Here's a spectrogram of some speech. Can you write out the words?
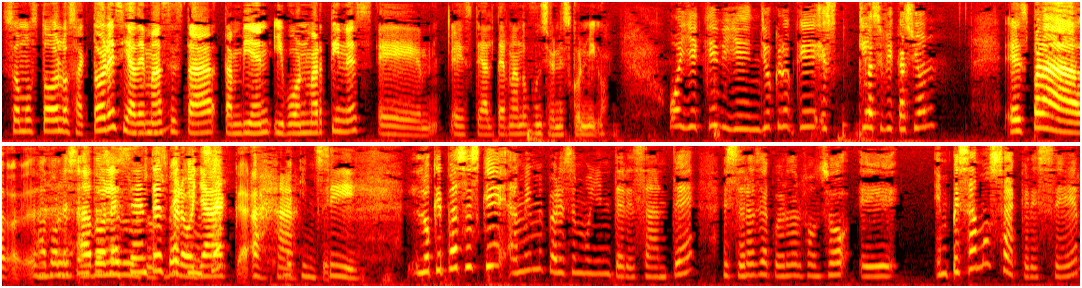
somos todos los actores y además está también Ivonne Martínez eh, este, alternando funciones conmigo. Oye, qué bien. Yo creo que es clasificación. Es para adolescentes, adolescentes pero ya ajá, sí. Lo que pasa es que a mí me parece muy interesante, estarás de acuerdo, Alfonso, eh, empezamos a crecer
